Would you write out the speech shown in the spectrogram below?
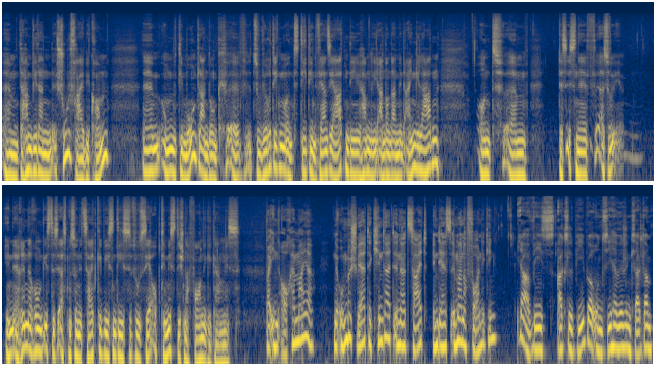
ähm, da haben wir dann schulfrei bekommen ähm, um die Mondlandung zu würdigen. Und die, die den Fernseher hatten, die haben die anderen dann mit eingeladen. Und das ist eine, also in Erinnerung ist das erstmal so eine Zeit gewesen, die so sehr optimistisch nach vorne gegangen ist. Bei Ihnen auch, Herr Mayer? Eine unbeschwerte Kindheit in einer Zeit, in der es immer nach vorne ging? Ja, wie es Axel Pieper und Sie, Herr Wirsching, gesagt haben,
